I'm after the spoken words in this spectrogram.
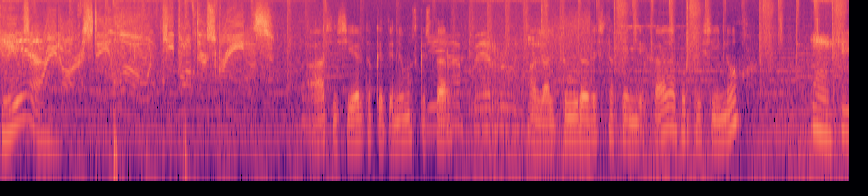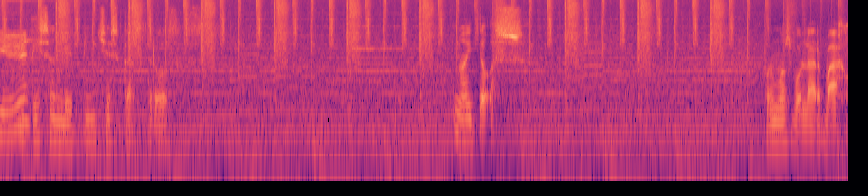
Yeah. Ah, sí, cierto que tenemos que estar perro. a la altura de esta pendejada, porque si no. Así es. empiezan de pinches castrosos. No hay dos. Podemos volar bajo.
